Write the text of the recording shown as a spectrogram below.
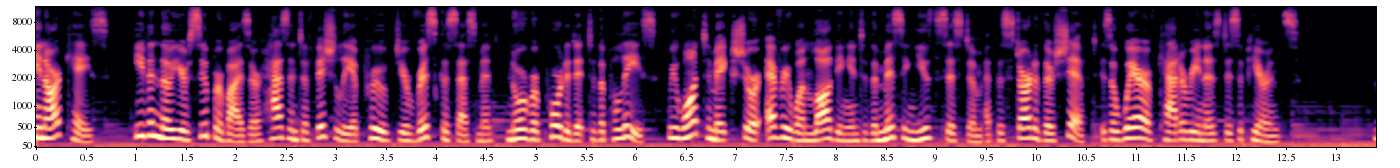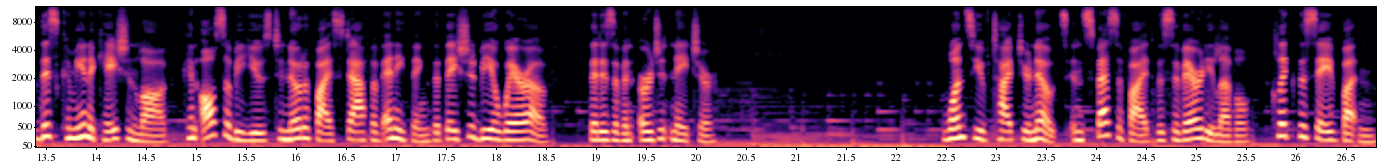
In our case, even though your supervisor hasn't officially approved your risk assessment nor reported it to the police, we want to make sure everyone logging into the missing youth system at the start of their shift is aware of Katerina's disappearance. This communication log can also be used to notify staff of anything that they should be aware of that is of an urgent nature. Once you've typed your notes and specified the severity level, click the Save button.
